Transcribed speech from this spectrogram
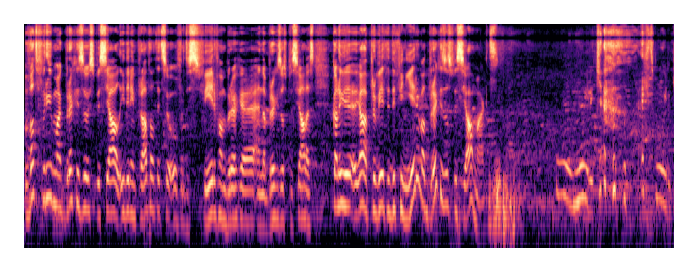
Wat voor u maakt Brugge zo speciaal? Iedereen praat altijd zo over de sfeer van Brugge en dat Brugge zo speciaal is. Kan u ja, proberen te definiëren wat Brugge zo speciaal maakt? Moeilijk. Echt moeilijk.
